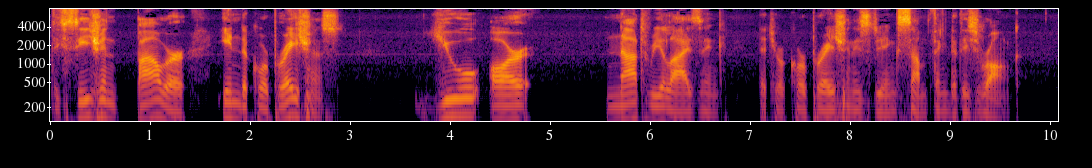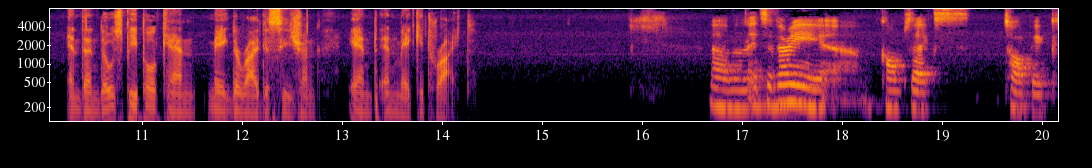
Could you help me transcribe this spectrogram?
decision power in the corporations, you are not realizing that your corporation is doing something that is wrong. And then those people can make the right decision and, and make it right. Um, it's a very uh, complex topic,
